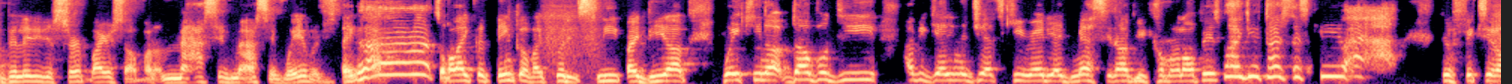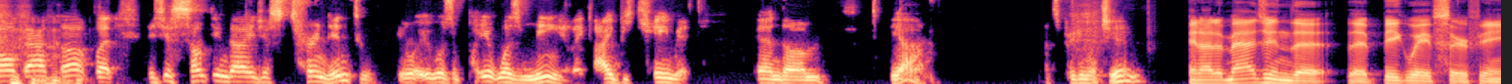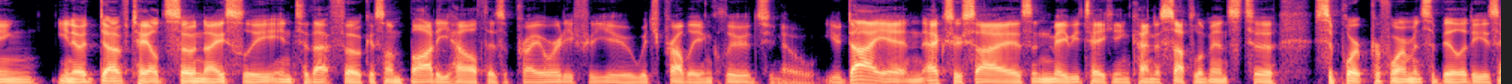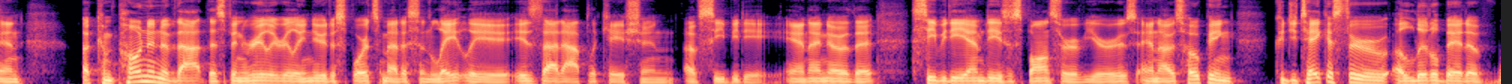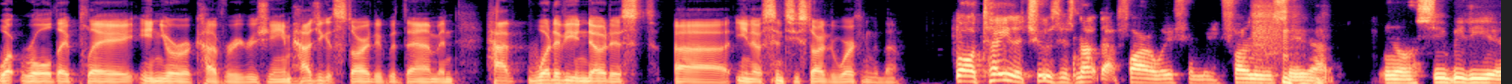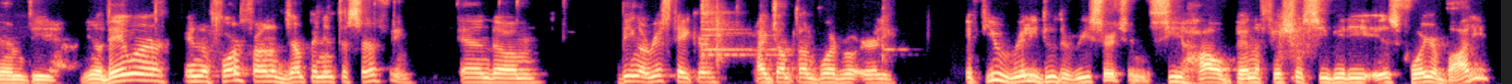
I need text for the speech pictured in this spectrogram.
ability to surf by yourself on a massive, massive wave was just like, ah, that's all I could think of. I couldn't sleep. I'd be up, waking up, double D. I'd be getting the jet ski ready. I'd mess it up. You'd come on all pissed. Why'd you touch the ski? Ah! You'll fix it all back up. But it's just something that I just turned into. You know, it was a, it was me. Like I became it. And um, yeah, that's pretty much it. And I'd imagine that that big wave surfing, you know, dovetailed so nicely into that focus on body health as a priority for you, which probably includes, you know, your diet and exercise and maybe taking kind of supplements to support performance abilities. And a component of that that's been really, really new to sports medicine lately is that application of CBD. And I know that CBDMD is a sponsor of yours. And I was hoping could you take us through a little bit of what role they play in your recovery regime? How'd you get started with them, and have what have you noticed? Uh, you know, since you started working with them. Well, I'll tell you the truth; it's not that far away from me. Funny you say that. You know, CBD, MD. You know, they were in the forefront of jumping into surfing, and um, being a risk taker, I jumped on board real early. If you really do the research and see how beneficial CBD is for your body,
